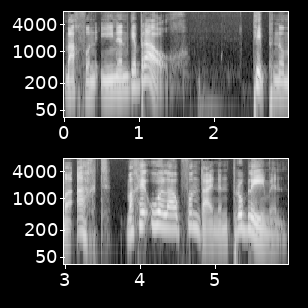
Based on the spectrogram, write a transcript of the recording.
Mach von ihnen Gebrauch. Tipp Nummer 8. Mache Urlaub von deinen Problemen.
